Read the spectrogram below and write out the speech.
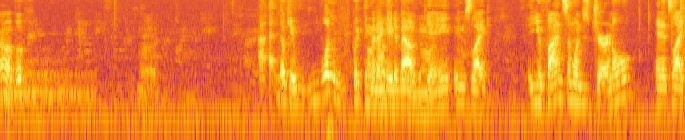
Oh, a book. Alright. I, I- okay, one quick thing Oh, that I hate about games, like, you find someone's journal, and it's like,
